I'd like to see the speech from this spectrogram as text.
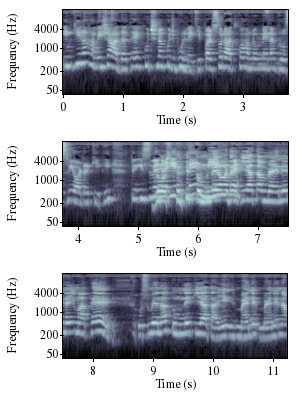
इनकी ना हमेशा आदत है कुछ ना कुछ भूलने की। परसों रात को हम लोग ने ना ग्रोसरी ऑर्डर की थी। तो इसमें ना इतने तुमने ऑर्डर किया था मैंने नहीं माथे। उसमें ना तुमने किया था ये मैंने मैंने ना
